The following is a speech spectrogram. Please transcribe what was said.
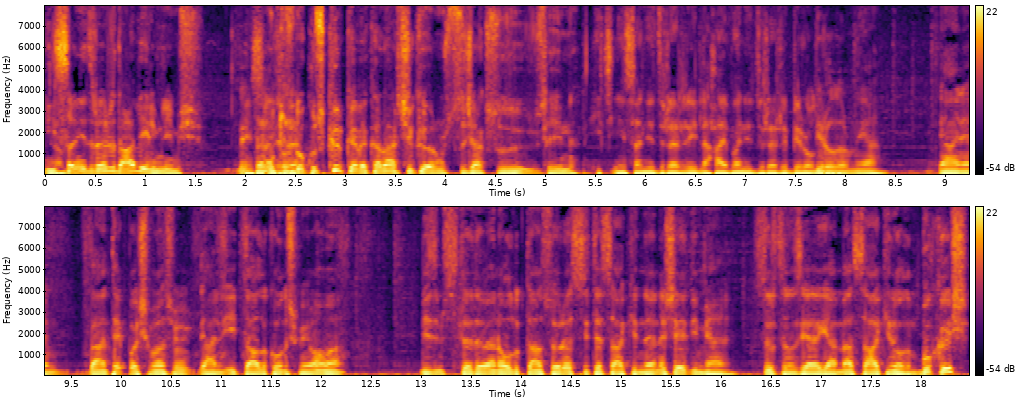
İnsan idrarı daha verimliymiş. Tabii. 39-40 eve kadar çıkıyormuş sıcak su şeyini. Hiç insan idrarıyla hayvan idrarı bir olur. Bir olur mu ya? Yani ben tek başıma şu yani iddialı konuşmayayım ama bizim sitede ben olduktan sonra site sakinlerine şey diyeyim yani. Sırtınız yere gelmez sakin olun. Bu kış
